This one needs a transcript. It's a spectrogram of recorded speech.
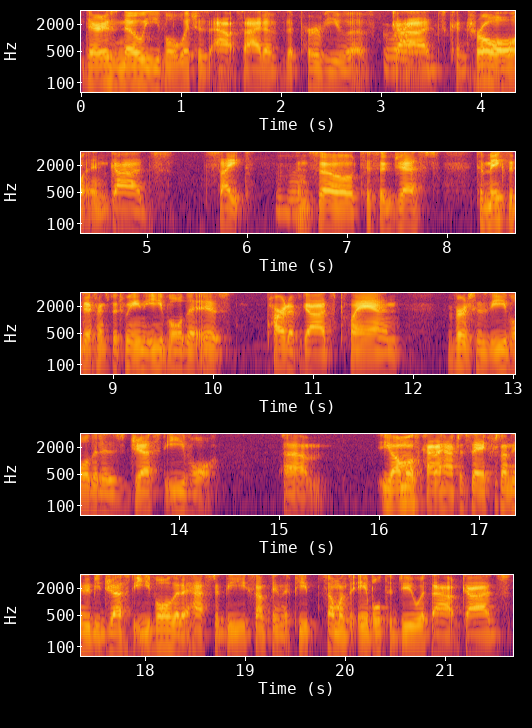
there is no evil which is outside of the purview of Right. God's control and God's sight. Mm-hmm. And so to suggest, to make the difference between evil that is part of God's plan versus evil that is just evil, um, you almost kind of have to say for something to be just evil that it has to be something that peop- someone's able to do without God's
